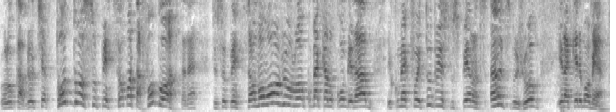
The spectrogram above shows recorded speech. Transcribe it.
o Louco Abreu tinha toda uma superstição. O Botafogo gosta, né? De superstição. Vamos ouvir o Louco, como é que era o combinado e como é que foi tudo isso dos pênaltis antes do jogo e naquele momento.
